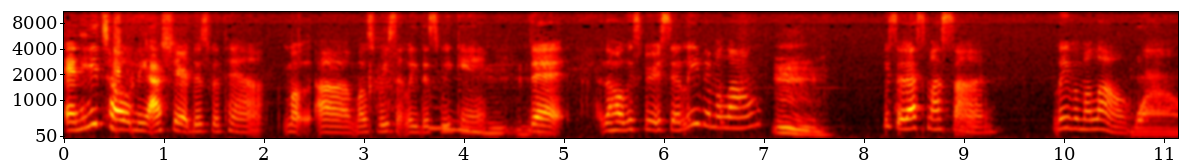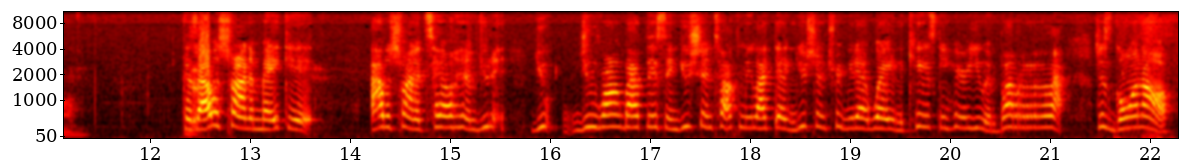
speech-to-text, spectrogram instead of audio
and he told me I shared this with him mo- uh, most recently this weekend that the Holy Spirit said, "Leave him alone." Mm. He said, "That's my son. Leave him alone." Wow. Because That- I was trying to make it. I was trying to tell him you didn't. You you wrong about this, and you shouldn't talk to me like that, and you shouldn't treat me that way, and the kids can hear you, and blah blah blah, blah, just going off.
